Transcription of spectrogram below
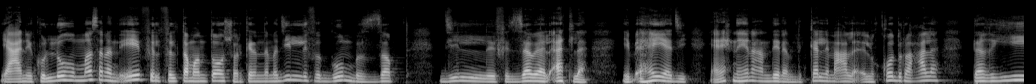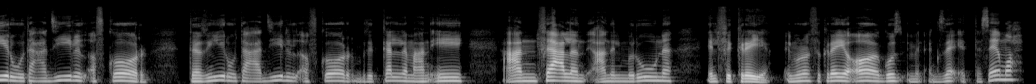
يعني كلهم مثلا إيه في في ال 18 كده إنما دي اللي في الجون بالظبط دي اللي في الزاوية القاتلة يبقى هي دي. يعني إحنا هنا عندنا بنتكلم على القدرة على تغيير وتعديل الأفكار. تغيير وتعديل الأفكار بتتكلم عن إيه؟ عن فعلا عن المرونة الفكرية. المرونة الفكرية آه جزء من أجزاء التسامح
